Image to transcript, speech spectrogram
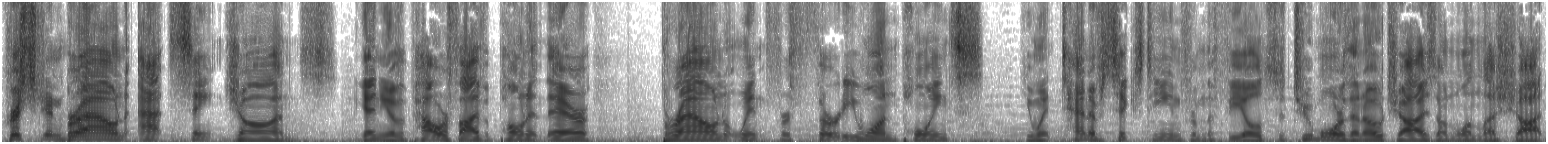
Christian Braun at St. John's. Again, you have a Power Five opponent there. Braun went for 31 points. He went 10 of 16 from the field, so two more than Ochai's on one less shot.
